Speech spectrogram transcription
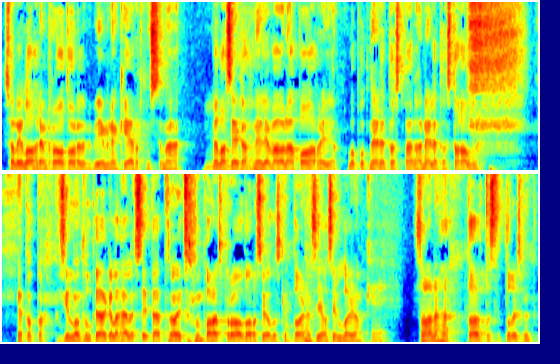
se oli Lahden Pro Tour viimeinen kierros, missä mä pelasin mm. ekat neljä väylää paariin ja loput 14 väylää 14 alle. Ja tota, silloin tultiin aika lähelle sitä, että se on itse asiassa mun paras Pro Tour sijoituskin toinen sija silloin. Ja okay. Saa nähdä. Toivottavasti tulisi nyt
